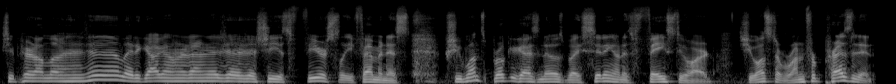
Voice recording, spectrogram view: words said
she appeared on Love Lady Gaga. She is fiercely feminist. She once broke a guy's nose by sitting on his face too hard. She wants to run for president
